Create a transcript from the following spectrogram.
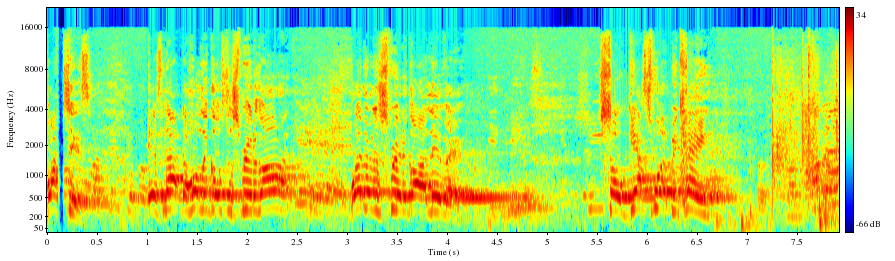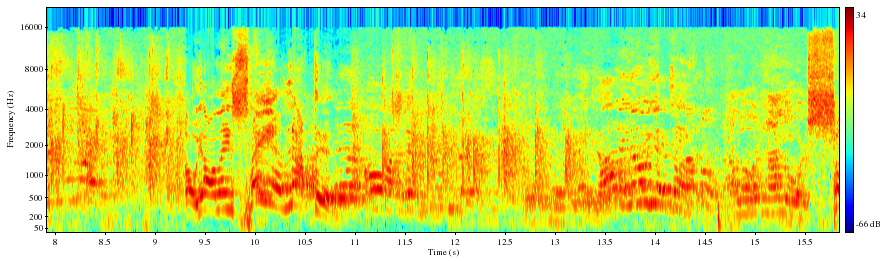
Watch this. It's not the Holy Ghost, the Spirit of God. Where does the Spirit of God live at? So guess what became? Oh, y'all ain't saying nothing. Hallelujah. So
